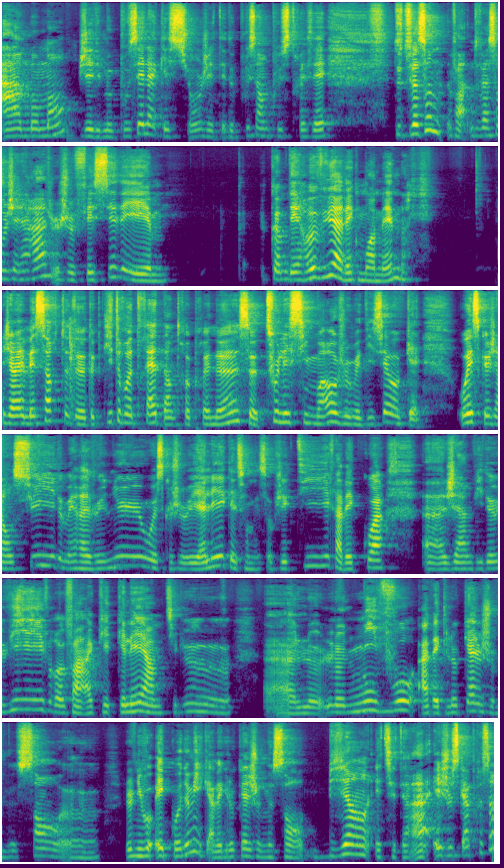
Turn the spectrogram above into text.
à un moment, j'ai dû me poser la question, j'étais de plus en plus stressée. De toute façon, enfin, de façon générale, je faisais des, comme des revues avec moi-même. J'avais mes sortes de, petites retraites d'entrepreneuse tous les six mois où je me disais, OK, où est-ce que j'en suis de mes revenus? Où est-ce que je vais y aller? Quels sont mes objectifs? Avec quoi euh, j'ai envie de vivre? Enfin, quel est un petit peu euh, le, niveau avec lequel je me sens, euh, le niveau économique avec lequel je me sens bien, etc. Et jusqu'à présent,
